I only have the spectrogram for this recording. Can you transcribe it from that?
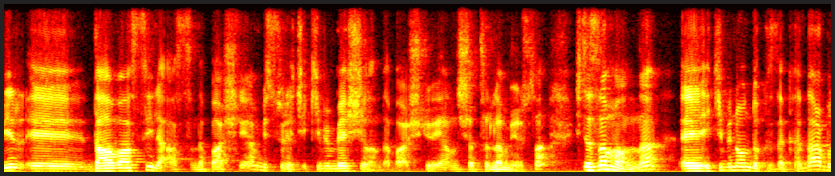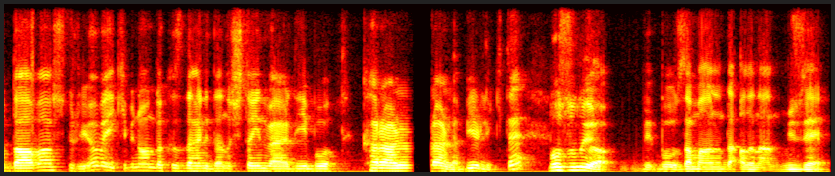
bir e, davasıyla aslında başlayan bir süreç. 2005 yılında başlıyor yanlış hatırlamıyorsam. İşte zamanla e, 2019'a kadar bu dava sürüyor ve 2019'da hani Danıştay'ın verdiği bu kararlarla birlikte bozuluyor bu zamanında alınan müze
